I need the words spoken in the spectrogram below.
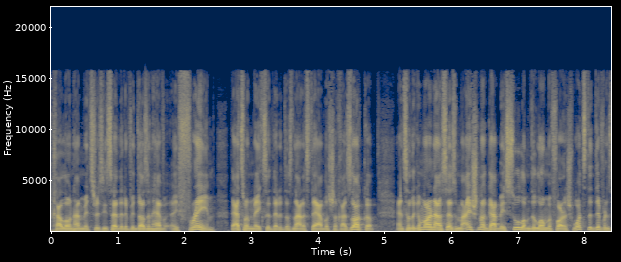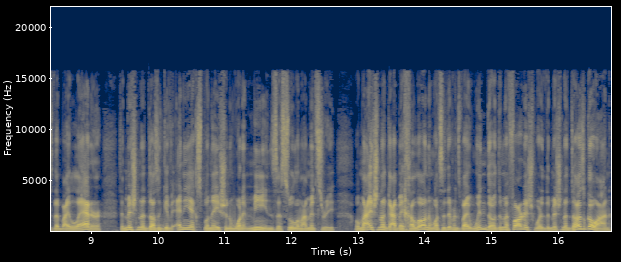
chalon hamitzris. He said that if it doesn't have a frame, that's what makes it that it does not establish a chazaka. And so the Gemara now says, Ma'ishna gabe sulam. What's the difference that by ladder, the Mishnah doesn't give any explanation what it means, the sulam hamitzri. U'ma'ishna gabe chalon, and what's the difference by window, the mefarish, where the Mishnah does go on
